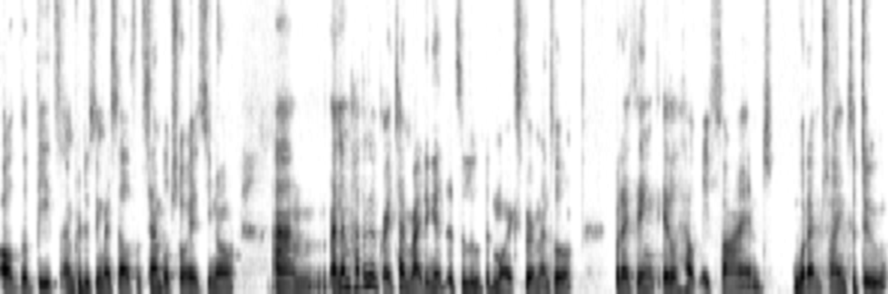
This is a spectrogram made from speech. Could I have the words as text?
all the beats I'm producing myself with sample choice, you know, um, and I'm having a great time writing it. It's a little bit more experimental, but I think it'll help me find what I'm trying to do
